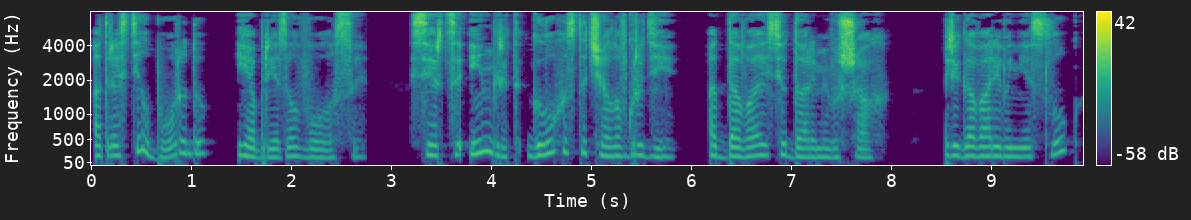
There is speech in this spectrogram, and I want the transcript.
Отрастил бороду и обрезал волосы. Сердце Ингрид глухо стучало в груди, отдаваясь ударами в ушах. Переговаривание слуг,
